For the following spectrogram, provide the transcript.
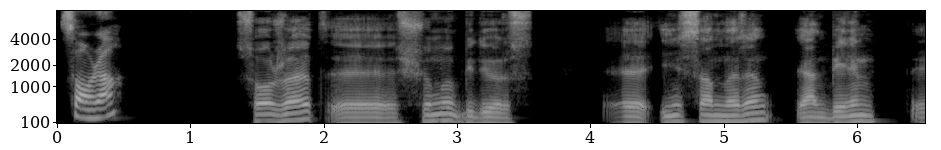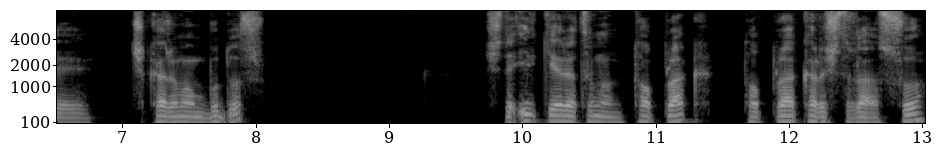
Sonra? Sonra e, şunu biliyoruz. E, insanların yani benim e, çıkarımım budur. İşte ilk yaratımın toprak, toprağa karıştırılan su,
